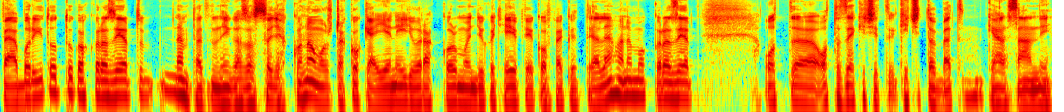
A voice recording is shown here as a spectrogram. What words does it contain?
felborítottuk, akkor azért nem feltétlenül igaz az, hogy akkor na most akkor kell ilyen négy órakor mondjuk, hogy hétfélkor feküdtél le, hanem akkor azért ott, ott azért kicsit, kicsit többet kell szánni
